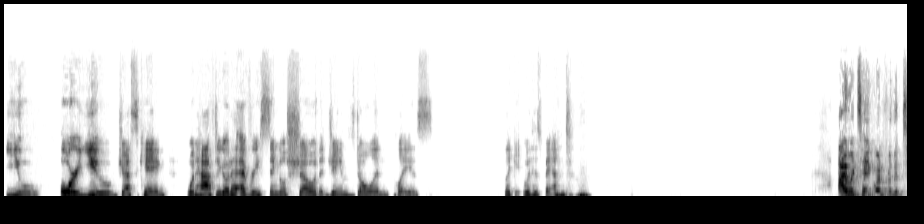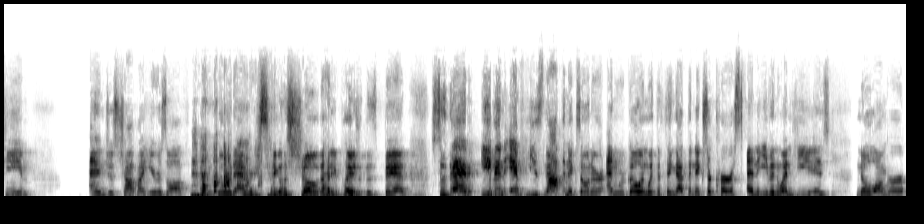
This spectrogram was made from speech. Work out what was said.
you or you, Jess King, would have to go to every single show that James Dolan plays, like with his band? I would take one for the team and just chop my ears off and go to every single show that he plays with his band. So then, even if he's not the Knicks owner and we're going with the thing that the Knicks are cursed, and even when he is no longer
